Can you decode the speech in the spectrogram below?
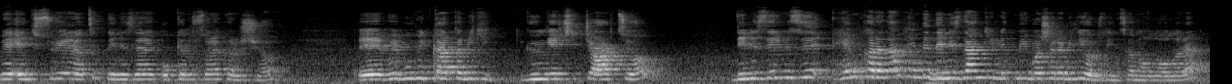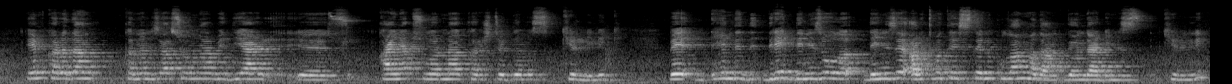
ve endüstriyel atık denizlere, okyanuslara karışıyor. Ee, ve bu miktar tabii ki gün geçtikçe artıyor. Denizlerimizi hem karadan hem de denizden kirletmeyi başarabiliyoruz insanoğlu olarak. Hem karadan kanalizasyonlar ve diğer e, su- kaynak sularına karıştırdığımız kirlilik ve hem de di- direkt denize denize arıtma tesislerini kullanmadan gönderdiğimiz kirlilik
